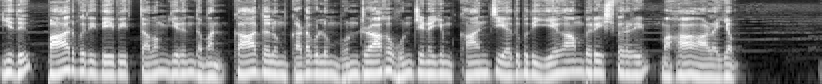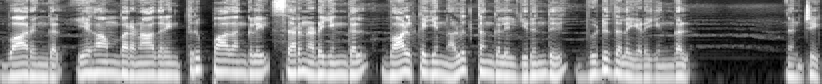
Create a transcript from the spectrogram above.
இது பார்வதி தேவி தவம் இருந்த மண். காதலும் கடவுளும் ஒன்றாக ஒன்றிணையும் காஞ்சி அதிபதி ஏகாம்பரேஸ்வரரின் மகா ஆலயம். வாருங்கள். ஏகாம்பரநாதரின் திருப்பாதங்களில் சரணடையுங்கள். வாழ்க்கையின் அழுத்தங்களில் இருந்து விடுதலையடையுங்கள். நன்றி.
